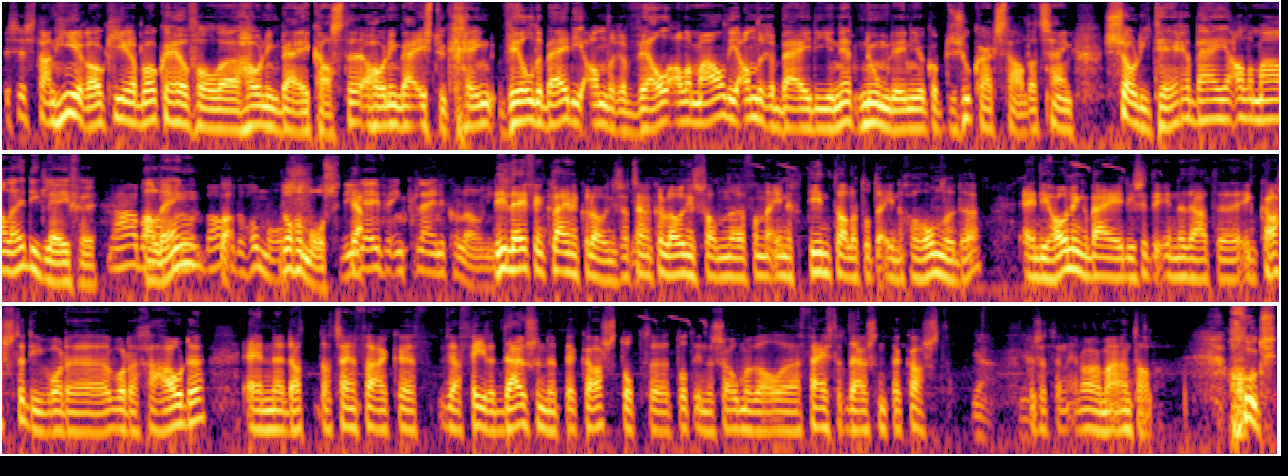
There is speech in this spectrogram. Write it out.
ze, staan hier ook. Hier hebben we ook heel veel uh, honingbijenkasten. Honingbij is natuurlijk geen wilde bij, die andere wel allemaal. Die andere bijen die je net noemde en die ook op de zoekkaart staan... dat zijn solitaire bijen allemaal. Hè? Die leven nou, behalve, alleen. Behalve de hommels. De hommels, die leven in kleine kolonies. Die leven in kleine kolonies. Dat zijn kolonies van, uh, van de enige tientallen tot de enige honderden. En die honingbijen die zitten inderdaad uh, in kasten, die worden, worden gehouden. En uh, dat, dat zijn vaak ja, vele duizenden per kast, tot, tot in de zomer wel 50.000 per kast. Dus dat zijn enorme aantallen. Goed,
